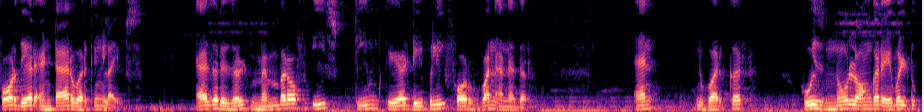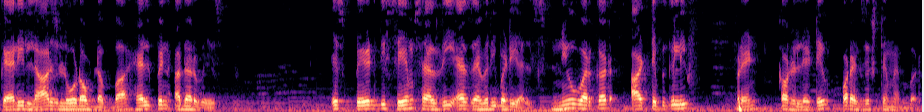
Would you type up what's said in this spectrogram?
for their entire working lives. As a result, members of each team care deeply for one another. An worker who is no longer able to carry large load of dabba help in other ways is paid the same salary as everybody else. New worker are typically friend or relative or existing member.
